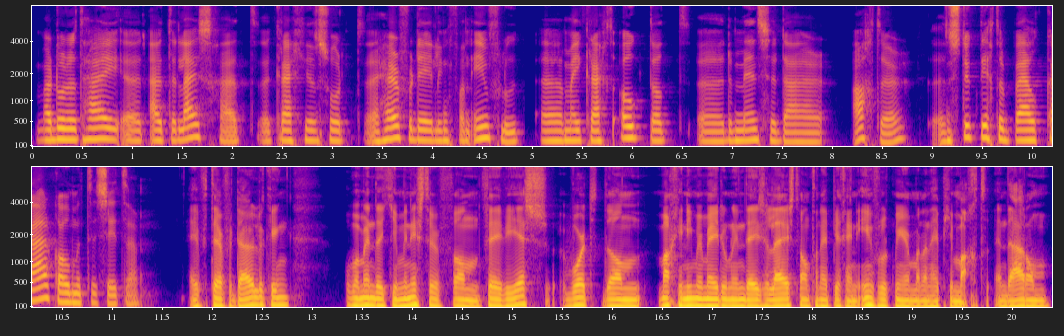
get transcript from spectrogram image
Maar doordat hij uit de lijst gaat, krijg je een soort herverdeling van invloed. maar je krijgt ook dat de mensen daar achter een stuk dichter bij elkaar komen te zitten. Even ter verduidelijking. Op het moment dat je minister van VWS wordt, dan mag je niet meer meedoen in deze lijst, want dan heb je geen invloed meer, maar dan heb je macht. En daarom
